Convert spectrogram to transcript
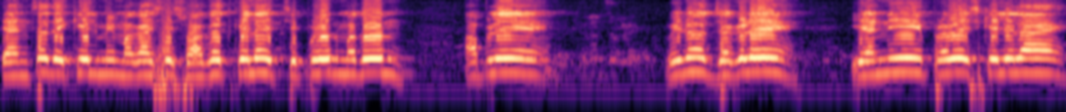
त्यांचं देखील मी मगाशी स्वागत केलं आहे चिपळूणमधून आपले विनोद झगडे यांनी प्रवेश केलेला आहे.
